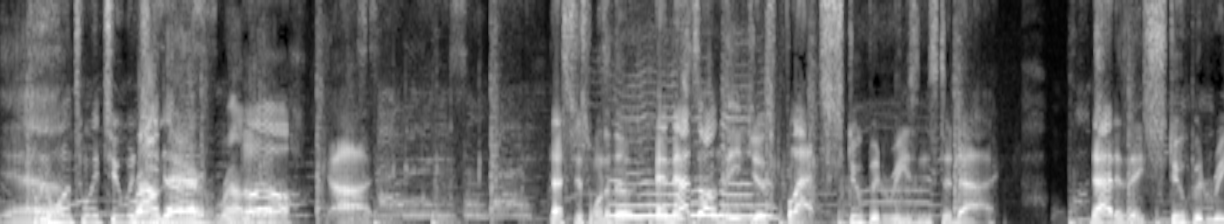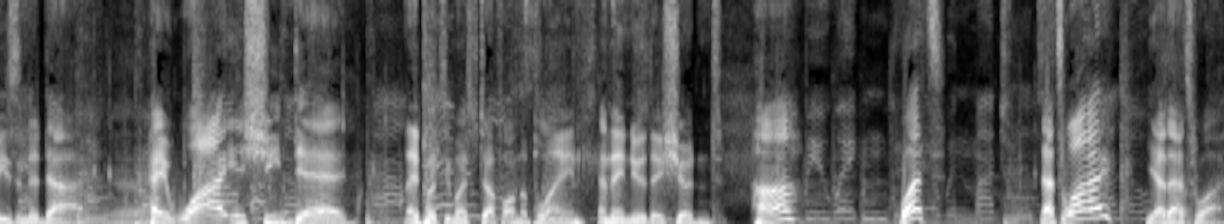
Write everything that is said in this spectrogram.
yeah. 21, 22 when Around she died? there, around there. oh, God. That's just one of those. And that's on the just flat stupid reasons to die. That is a stupid reason to die. Hey, why is she dead? They put too much stuff on the plane and they knew they shouldn't. Huh? What? That's why? Yeah, that's why.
